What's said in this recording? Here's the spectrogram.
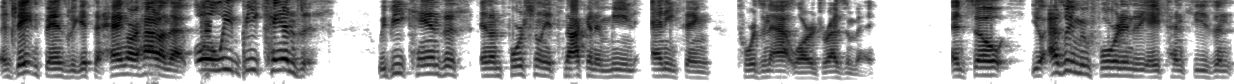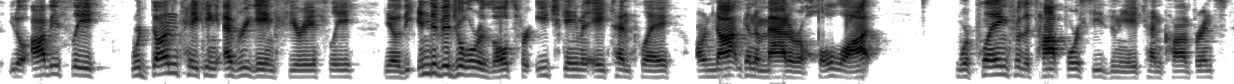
as Dayton fans, we get to hang our hat on that. Oh, we beat Kansas. We beat Kansas, and unfortunately, it's not going to mean anything towards an at-large resume. And so, you know, as we move forward into the A10 season, you know, obviously we're done taking every game seriously. You know, the individual results for each game in A10 play are not going to matter a whole lot. We're playing for the top four seeds in the A10 conference.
